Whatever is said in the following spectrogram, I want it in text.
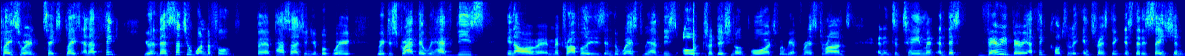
place where it takes place. And I think you, there's such a wonderful passage in your book where you describe that we have these in our uh, metropolis in the west we have these old traditional ports where we have restaurants and entertainment. And this very very i think culturally interesting aestheticization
